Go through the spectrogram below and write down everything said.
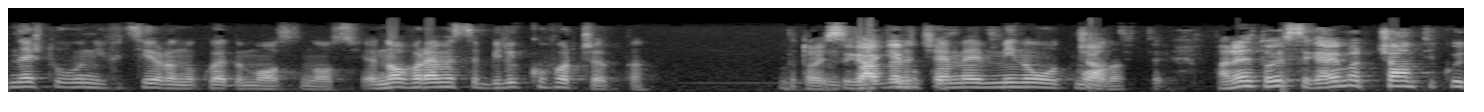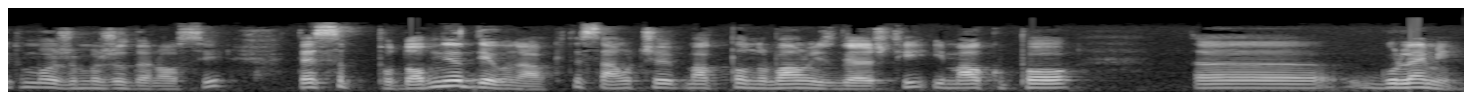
нещо унифицирано, което да може да се носи. Едно време са били куфарчета. Бе, той сега това, да речем, е минало от мода. Чантите. А не, той сега има чанти, които може мъжа да носи. Те са подобни на диагоналките, само че малко по-нормално изглеждащи и малко по-големи.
